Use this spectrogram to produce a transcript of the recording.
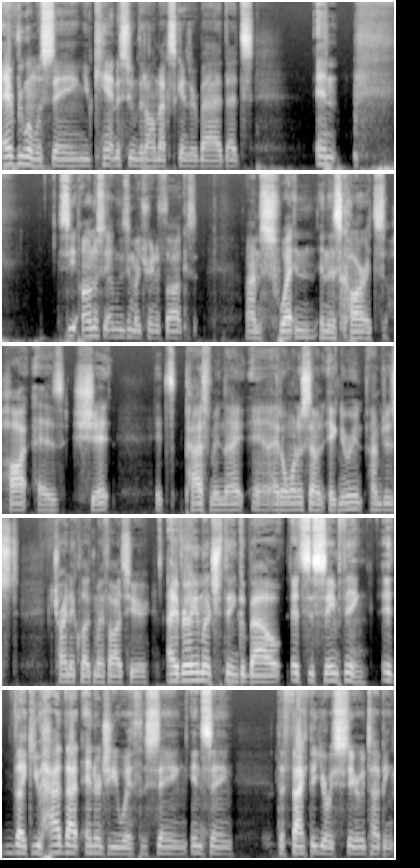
everyone was saying you can't assume that all Mexicans are bad. That's and see honestly, I'm losing my train of thought because I'm sweating in this car. It's hot as shit. It's past midnight, and I don't want to sound ignorant. I'm just trying to collect my thoughts here. I very much think about it's the same thing. It like you had that energy with saying in saying the fact that you're stereotyping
